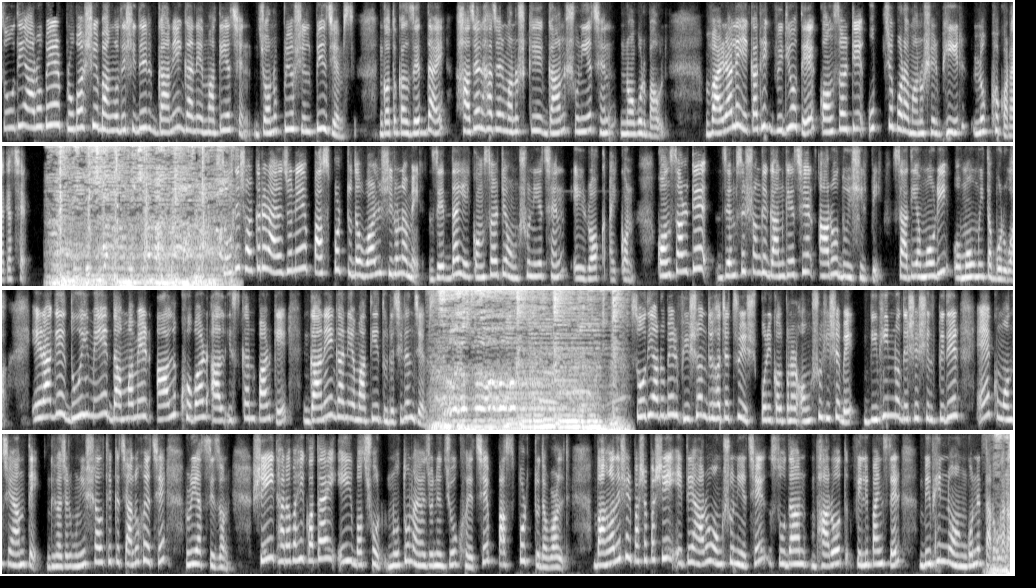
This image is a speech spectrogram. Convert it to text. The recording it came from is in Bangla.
সৌদি আরবের প্রবাসী বাংলাদেশিদের গানে গানে মাতিয়েছেন জনপ্রিয় শিল্পী জেমস। গতকাল জেদ্দায় হাজার হাজার মানুষকে গান শুনিয়েছেন নগর বাউল। ভাইরালে একাধিক ভিডিওতে কনসার্টে উপচে পড়া মানুষের ভিড় লক্ষ্য করা গেছে। সৌদি সরকারের আয়োজনে পাসপোর্ট টু দ্য ওয়ার্ল্ড শিরোনামে জেদ্দায় এই কনসার্টে অংশ নিয়েছেন এই রক আইকন কনসার্টে জেমসের সঙ্গে গান গেয়েছেন আরও দুই শিল্পী, সাদিয়া মৌরি ও মৌমিতা বড়ুয়া। এর আগে দুই মেয়ে দাম্মামের আল খোবার আল ইসকান পার্কে গানে গানে মাতিয়ে তুলেছিলেন জেমস। আরবের ভিশন দুই পরিকল্পনার অংশ হিসেবে বিভিন্ন দেশের শিল্পীদের এক মঞ্চে আনতে দুই হাজার উনিশ সাল থেকে চালু হয়েছে রিয়াদ সিজন। সেই ধারাবাহিকতায় এই বছর নতুন আয়োজনে যোগ হয়েছে পাসপোর্ট টু দ্য ওয়ার্ল্ড বাংলাদেশের পাশাপাশি এতে আরও অংশ নিয়েছে সুদান, ভারত, ফিলিপাইন্সের বিভিন্ন অঙ্গনের তারকারা।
